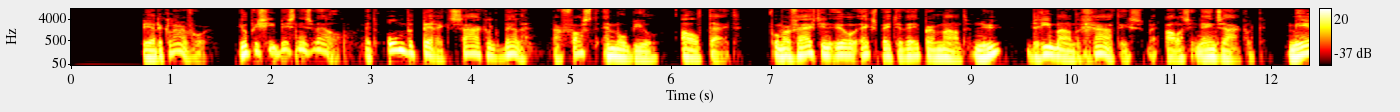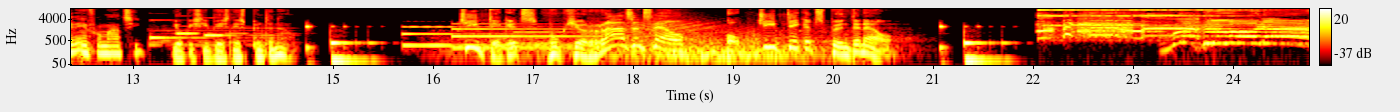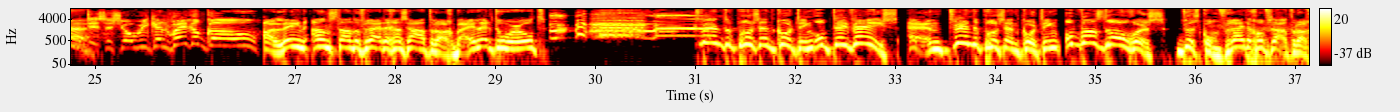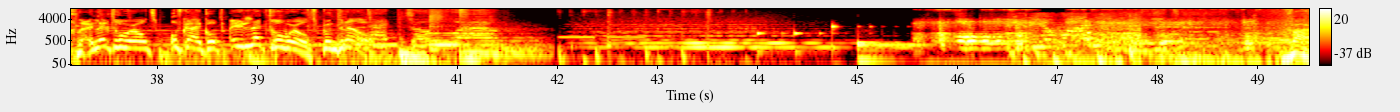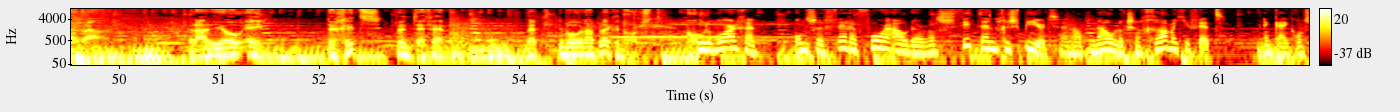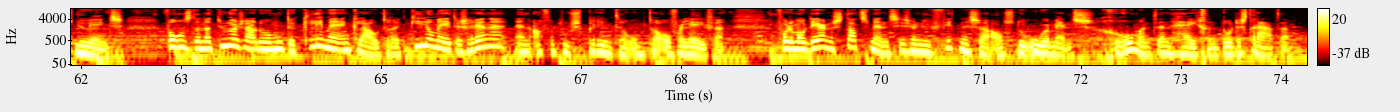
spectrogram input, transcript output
Ben jij er klaar voor? UPC Business wel, met onbeperkt zakelijk bellen, naar vast en mobiel, altijd. Voor maar 15 euro ex-BTW per maand, nu drie maanden gratis bij alles in één zakelijk. Meer informatie? upcbusiness.nl Cheap tickets boek je razendsnel op cheaptickets.nl. Dit is jouw weekend wake-up call. Alleen aanstaande vrijdag en zaterdag bij Electroworld. 20% korting op tv's en 20% korting op wasdrogers. Dus kom vrijdag of zaterdag naar Electroworld of kijk op electroworld.nl. VARA. Radio 1. De Gids.fm. Met Deborah Blekkenhorst. Goedemorgen. Onze verre voorouder was fit en gespierd en had nauwelijks een grammetje vet. En kijk ons nu eens. Volgens de natuur zouden we moeten klimmen en klauteren, kilometers rennen en af en toe sprinten om te overleven. Voor de moderne stadsmens is er nu fitnessen als de oermens, grommend en hijgend door de straten.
